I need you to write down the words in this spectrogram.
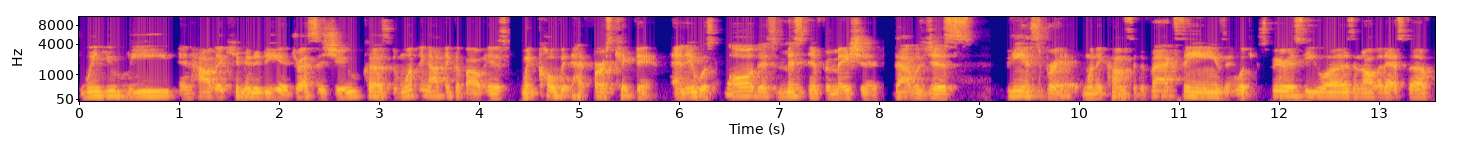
when you leave and how the community addresses you? Because the one thing I think about is when COVID had first kicked in, and it was all this misinformation that was just being spread when it comes to the vaccines and what the conspiracy was and all of that stuff.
